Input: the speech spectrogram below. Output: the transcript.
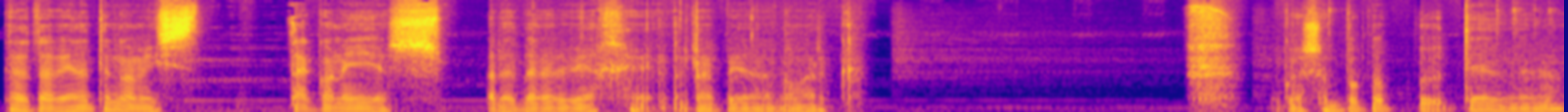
Pero todavía no tengo amistad con ellos para tener viaje rápido a la comarca. Pues un poco putada, ¿no?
